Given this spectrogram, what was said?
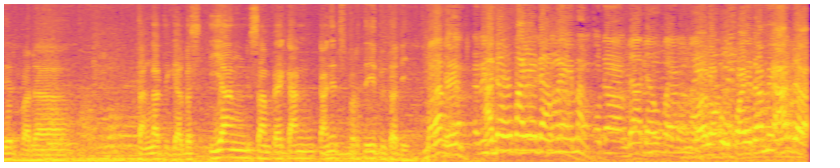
hadir pada tanggal 13 yang disampaikan kanit seperti itu tadi Bang, ada upaya damai emang? Udah ada upaya damai. kalau upaya damai ada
